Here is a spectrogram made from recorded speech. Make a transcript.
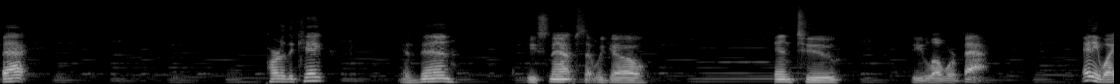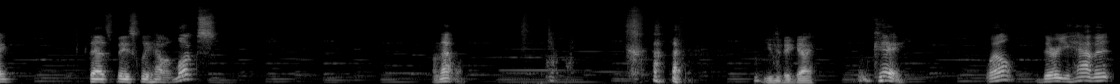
back, part of the cape, and then these snaps that would go into the lower back. Anyway, that's basically how it looks on that one. you the big guy. Okay. Well, there you have it.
